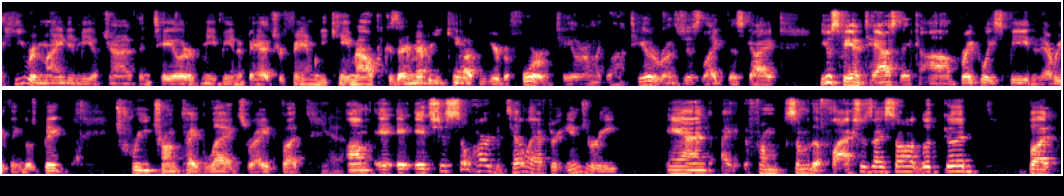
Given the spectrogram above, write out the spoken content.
he reminded me of Jonathan Taylor, of me being a Badger fan when he came out, because I remember he came out the year before Taylor. I'm like, wow, Taylor runs just like this guy. He was fantastic, um, breakaway speed and everything. Those big tree trunk type legs, right? But yeah. um, it, it's just so hard to tell after injury. And I, from some of the flashes I saw, it looked good, but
